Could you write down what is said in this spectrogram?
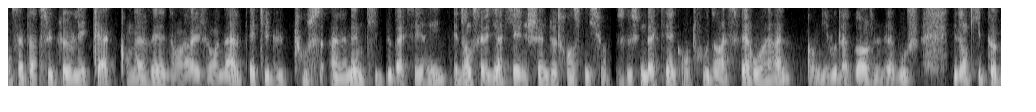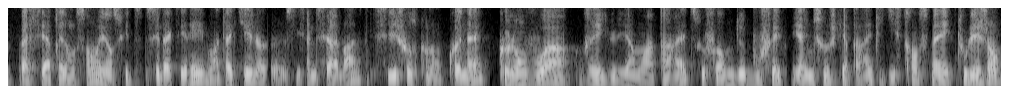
on s'est aperçu que les cas qu'on avait dans la région Rhône-Alpes étaient dus tous à la même type de bactérie. Et donc, ça veut dire qu'il y a une chaîne de transmission. Parce que c'est une bactérie qu'on trouve dans la sphère ORL, au niveau de la gorge de la bouche. Et donc, il peut passer après dans le sang. Et ensuite, ces bactéries vont attaquer le système cérébral. C'est des choses que l'on connaît, que l'on voit régulièrement apparaître sous forme de bouffées. Il y a une souche qui apparaît puis qui se transmet. Tous les gens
